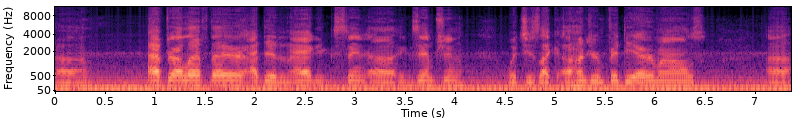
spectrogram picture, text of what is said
Uh, after I left there, I did an ag uh, exemption, which is like 150 air miles. Uh,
